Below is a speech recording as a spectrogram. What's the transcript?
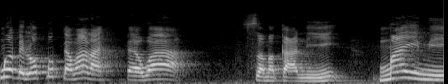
เมื่อเป็นลบปุ๊บแปลว่าอะไร แปลว่า สมการนี้ไม่มี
